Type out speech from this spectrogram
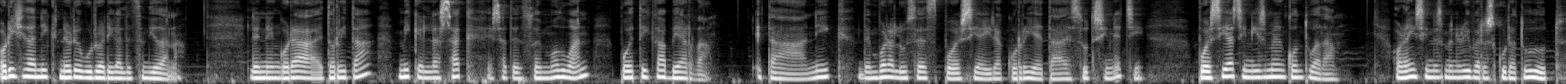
Horixe da nik neure buruari galdetzen diodana. Lehenengora etorrita, Mikel Lasak esaten zuen moduan, poetika behar da. Eta nik denbora luzez poesia irakurri eta ez dut sinetxi. Poesia sinismen kontua da. Orain sinismen hori berreskuratu dut,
